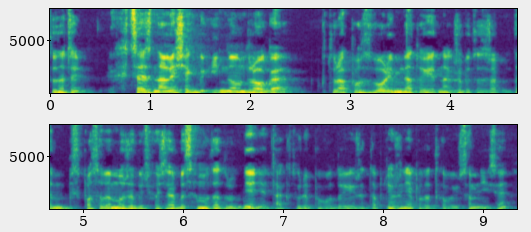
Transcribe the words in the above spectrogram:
To znaczy, chcę znaleźć jakby inną drogę, która pozwoli mi na to jednak, żeby to zrobić. Tym sposobem może być chociażby samozatrudnienie, tak, które powoduje, że te obciążenia podatkowe już są mniejsze.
